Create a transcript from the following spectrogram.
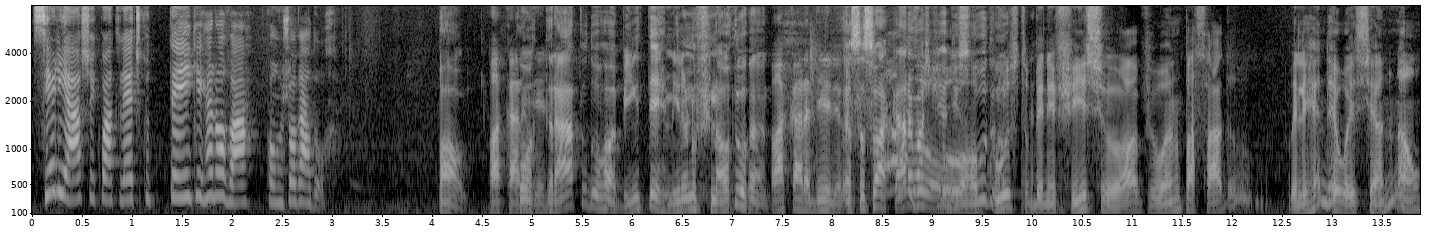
se ele acha que o Atlético tem que renovar com o jogador. Paulo, Olha a cara dele. contrato do Robinho termina no final do ano. Olha a cara dele. Essa sua cara, eu Mas acho que já o- diz o tudo. custo, benefício, óbvio, o ano passado ele rendeu, esse ano não.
